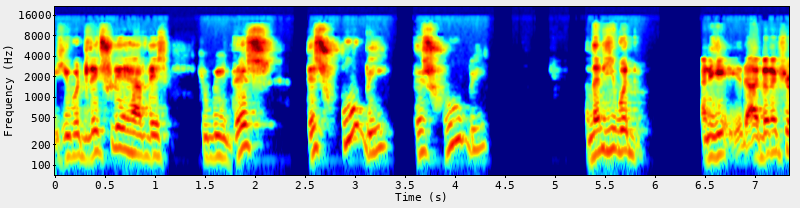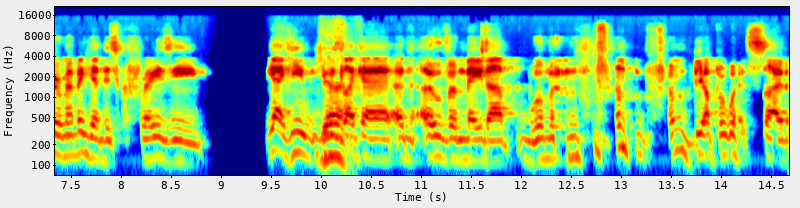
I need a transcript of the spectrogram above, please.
he would literally have this. He would be this this ruby, this ruby, and then he would, and he. I don't know if you remember, he had this crazy. Yeah, he he Yeah. was like a an over made up woman from from the Upper West Side.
